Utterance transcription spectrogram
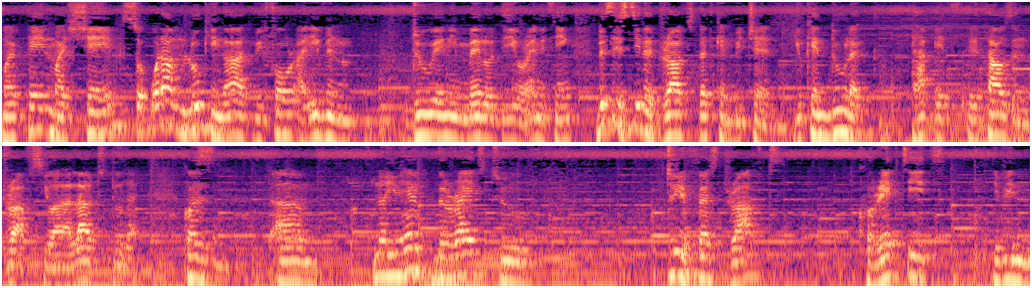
my pain, my shame. So, what I'm looking at before I even do any melody or anything, this is still a draft that can be changed. You can do like a, thousand drafts, you are allowed to do that. Because, um, no, you have the right to do your first draft, correct it, even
